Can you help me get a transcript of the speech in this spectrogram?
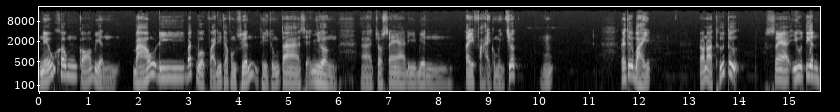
Nếu không có biển báo đi bắt buộc phải đi theo vòng xuyến thì chúng ta sẽ nhường à, cho xe đi bên tay phải của mình trước. Ừ. cái thứ bảy đó là thứ tự xe ưu tiên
